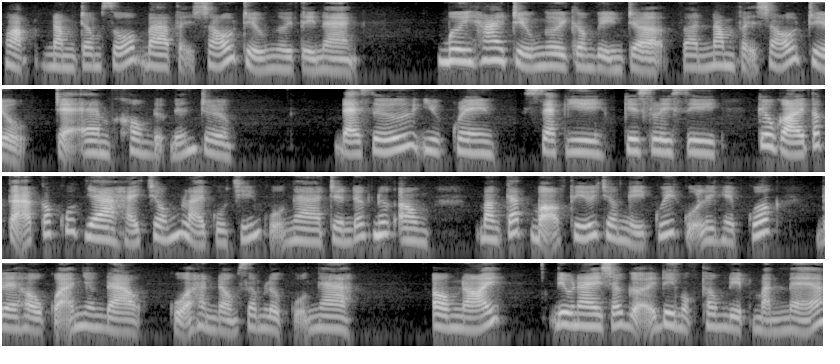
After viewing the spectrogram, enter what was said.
hoặc nằm trong số 3,6 triệu người tị nạn – 12 triệu người cần viện trợ và 5,6 triệu trẻ em không được đến trường. Đại sứ Ukraine Sergei Kislytsy kêu gọi tất cả các quốc gia hãy chống lại cuộc chiến của Nga trên đất nước ông bằng cách bỏ phiếu cho nghị quyết của Liên Hiệp Quốc về hậu quả nhân đạo của hành động xâm lược của Nga. Ông nói, điều này sẽ gửi đi một thông điệp mạnh mẽ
